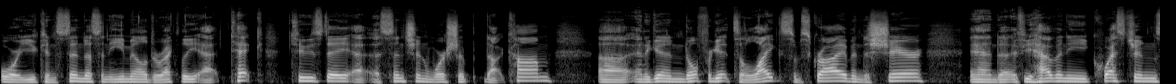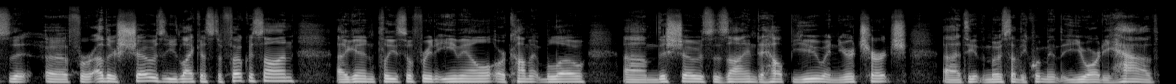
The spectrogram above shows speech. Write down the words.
or you can send us an email directly at techtuesday at ascensionworship.com. Uh, and again, don't forget to like, subscribe, and to share. And uh, if you have any questions that uh, for other shows that you'd like us to focus on, again, please feel free to email or comment below. Um, this show is designed to help you and your church uh, to get the most out of the equipment that you already have.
